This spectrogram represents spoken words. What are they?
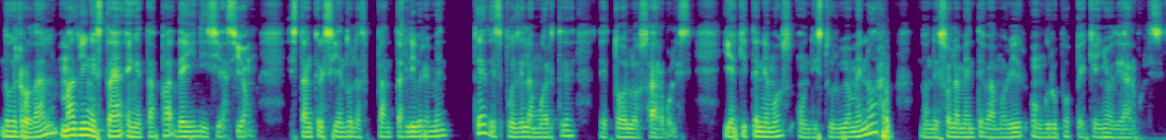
el rodal más bien está en etapa de iniciación. Están creciendo las plantas libremente después de la muerte de todos los árboles. Y aquí tenemos un disturbio menor, donde solamente va a morir un grupo pequeño de árboles.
